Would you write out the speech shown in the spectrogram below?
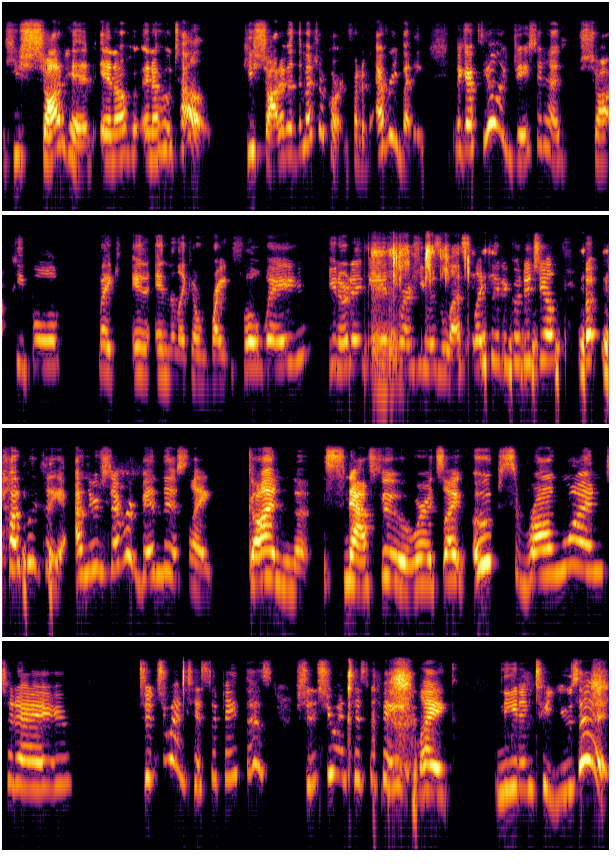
He shot him in a in a hotel. He shot him at the Metro Court in front of everybody. Like, I feel like Jason has shot people like in in like a rightful way. You know what I mean? Where he was less likely to go to jail, but publicly. And there's never been this like gun snafu where it's like, oops, wrong one today. Shouldn't you anticipate this? Shouldn't you anticipate like needing to use it?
